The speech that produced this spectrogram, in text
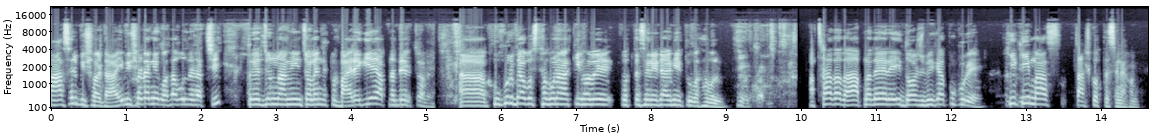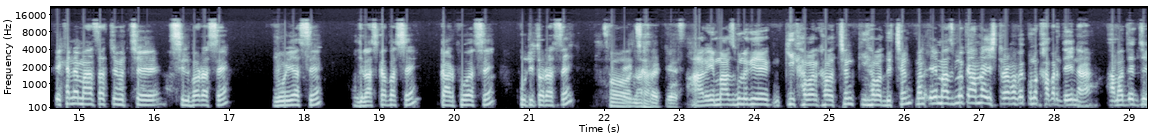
মাছের বিষয়টা এই বিষয়টা নিয়ে কথা বলতে যাচ্ছি। তো এর জন্য আমি চলেন একটু বাইরে গিয়ে আপনাদের চলে আহ পুকুর ব্যবস্থাপনা কীভাবে করতেছেন এটা নিয়ে একটু কথা বলব আচ্ছা দাদা আপনাদের এই দশ বিঘা পুকুরে কি কি মাছ চাষ করতেছেন এখন? এখানে মাছ আছে হচ্ছে সিলভার আছে রুই আছে গ্লাস কাপ আছে কার্পু আছে পুটিতর আছে। মাছ আর এই মাছগুলোকে কি খাবার খাওয়াচ্ছেন? কি খাবার দিচ্ছেন? মানে এই মাছগুলোকে আমরা এক্সট্রা ভাবে কোনো খাবার দেই না। আমাদের যে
